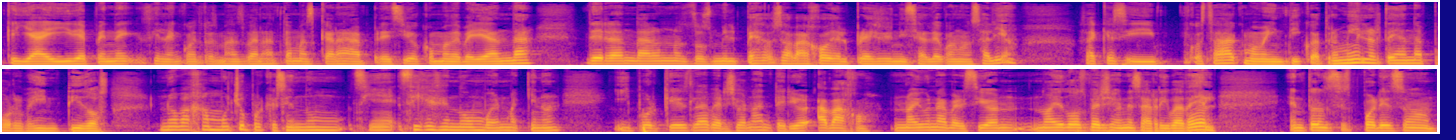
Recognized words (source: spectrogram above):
que ya ahí depende si la encuentras más barata o más cara a precio como debería andar, debería andar unos dos mil pesos abajo del precio inicial de cuando salió. O sea que si costaba como 24 mil, ahorita ya anda por 22. No baja mucho porque siendo un, sigue siendo un buen maquinón y porque es la versión anterior abajo. No hay una versión, no hay dos versiones arriba de él. Entonces por eso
